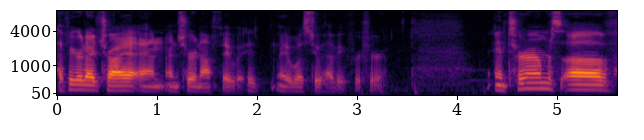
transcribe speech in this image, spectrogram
I figured I'd try it and, and sure enough, it, it, it was too heavy for sure. In terms of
